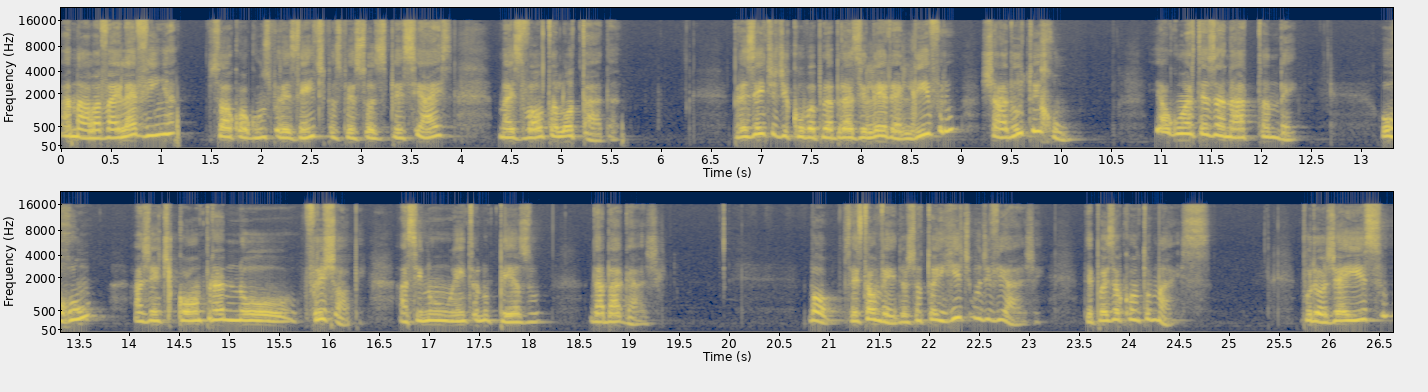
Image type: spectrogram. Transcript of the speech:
A mala vai levinha, só com alguns presentes para as pessoas especiais, mas volta lotada. Presente de Cuba para brasileiro é livro, charuto e rum. E algum artesanato também. O rum a gente compra no free shopping. Assim não entra no peso da bagagem. Bom, vocês estão vendo, eu já estou em ritmo de viagem. Depois eu conto mais. Por hoje é isso.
